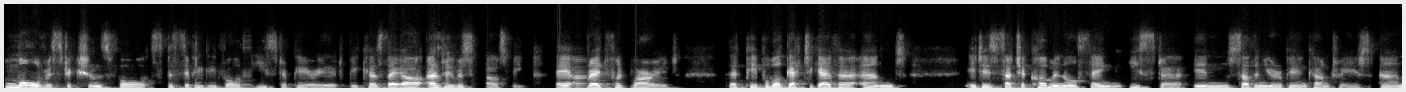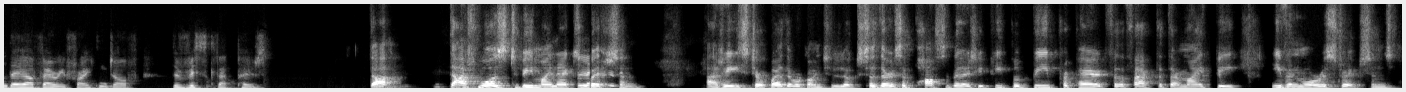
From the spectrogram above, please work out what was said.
more restrictions for specifically for the Easter period because they are, as we were last week, they are dreadfully worried that people will get together and it is such a communal thing, Easter, in southern European countries, and they are very frightened of the risk that poses. That that was to be my next question at Easter, whether we're going to look. So there's a possibility people be prepared for the fact that there might be even more restrictions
